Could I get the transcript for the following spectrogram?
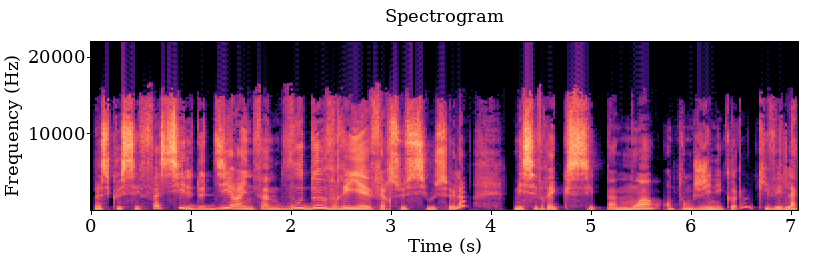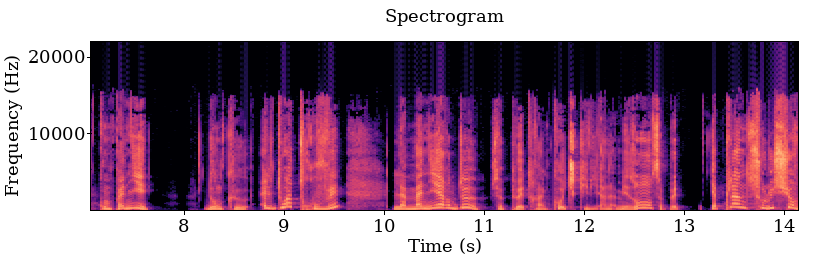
Parce que c'est facile de dire à une femme, vous devriez faire ceci ou cela. Mais c'est vrai que c'est pas moi, en tant que gynécologue, qui vais l'accompagner. Donc, euh, elle doit trouver la manière de. Ça peut être un coach qui vient à la maison, ça peut être... Il y a plein de solutions.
